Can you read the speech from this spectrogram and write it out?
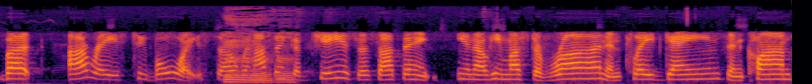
But I raised two boys. So mm-hmm. when I think mm-hmm. of Jesus, I think, you know, he must have run and played games and climbed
